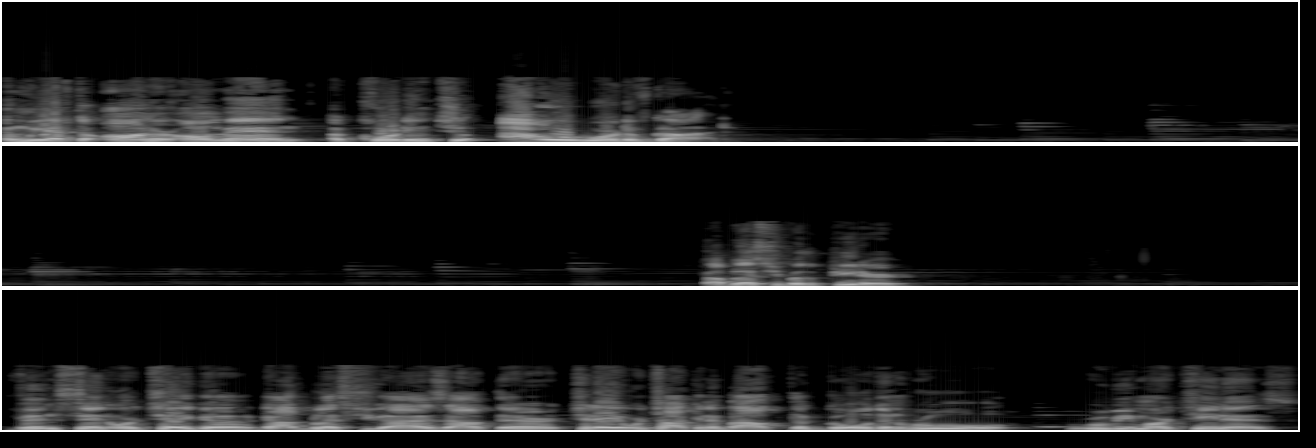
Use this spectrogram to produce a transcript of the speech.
And we have to honor all men according to our word of God. God bless you, Brother Peter. Vincent Ortega, God bless you guys out there. Today we're talking about the golden rule, Ruby Martinez.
